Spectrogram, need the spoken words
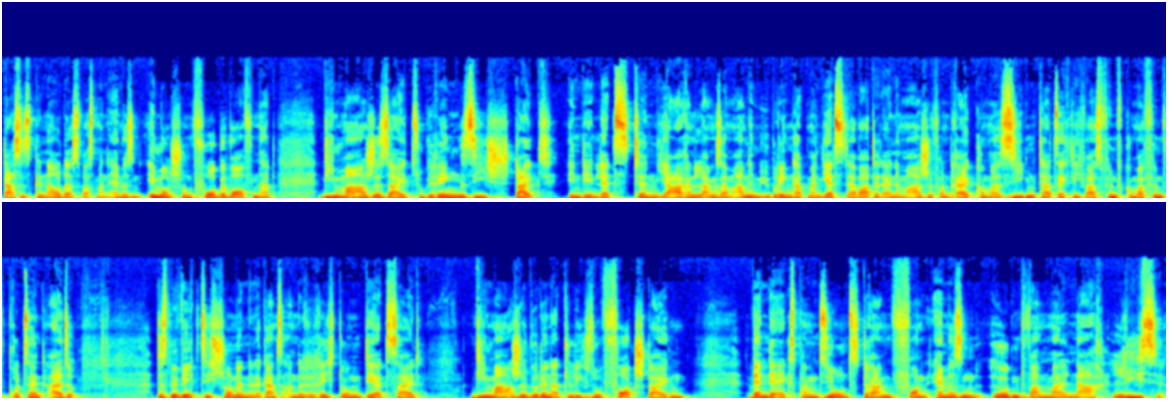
Das ist genau das, was man Amazon immer schon vorgeworfen hat. Die Marge sei zu gering. Sie steigt in den letzten Jahren langsam an. Im Übrigen hat man jetzt erwartet eine Marge von 3,7. Tatsächlich war es 5,5 Prozent. Also, das bewegt sich schon in eine ganz andere Richtung derzeit. Die Marge würde natürlich sofort steigen, wenn der Expansionsdrang von Amazon irgendwann mal nachließe.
